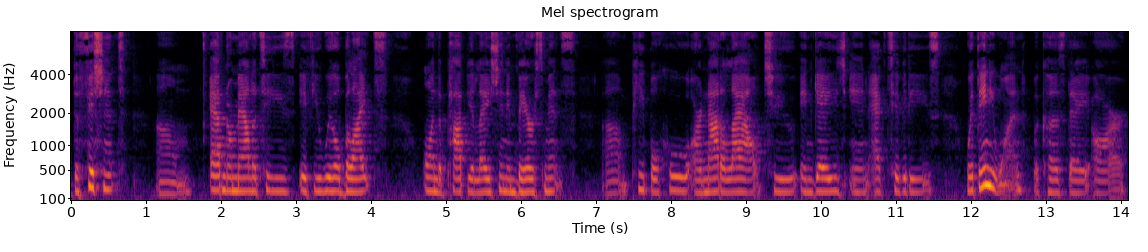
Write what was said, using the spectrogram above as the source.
deficient, um, abnormalities, if you will, blights on the population, embarrassments, um, people who are not allowed to engage in activities with anyone because they are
